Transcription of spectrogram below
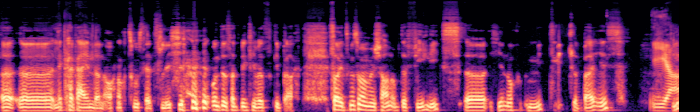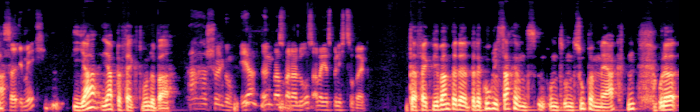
äh, äh, Leckereien dann auch noch zusätzlich. Und das hat wirklich was gebracht. So, jetzt müssen wir mal schauen, ob der Felix äh, hier noch mit dabei ist. Ja, Felix? hört ihr mich? Ja, ja, perfekt, wunderbar. Ah, Entschuldigung. Ja, irgendwas war da los, aber jetzt bin ich zurück. Perfekt. Wir waren bei der, bei der Google-Sache und, und, und Supermärkten oder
